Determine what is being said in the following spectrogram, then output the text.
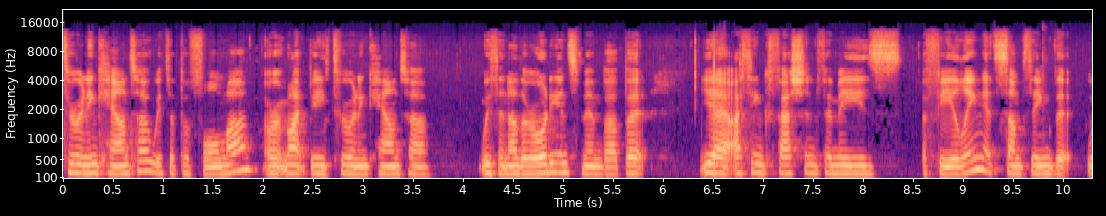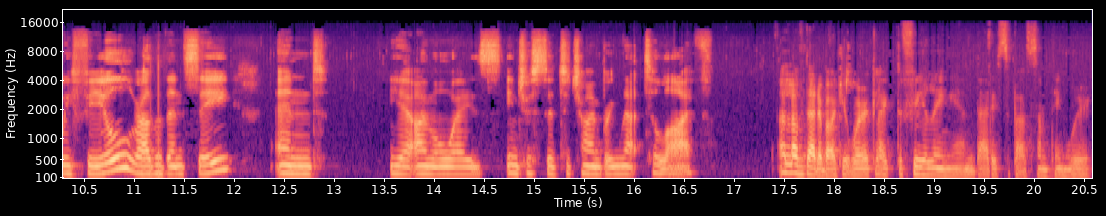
through an encounter with a performer or it might be through an encounter with another audience member. But yeah, I think fashion for me is a feeling, it's something that we feel rather than see. And yeah, I'm always interested to try and bring that to life. I love that about your work, like the feeling, and that is about something we're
